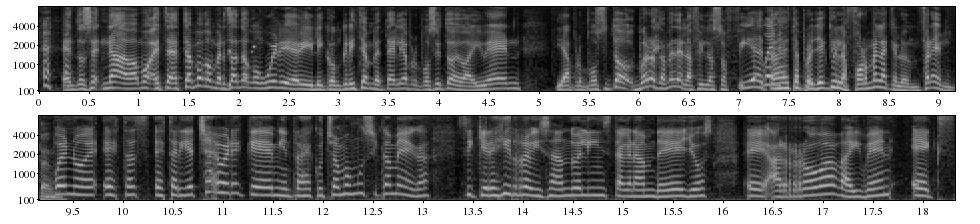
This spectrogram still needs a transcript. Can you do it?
Entonces, nada, vamos, este, estamos conversando con Willy de Billy, con Cristian Betelli a propósito de Vaivén y a propósito, bueno, también de la filosofía detrás Bueno. de este proyecto y la forma en la que lo enfrentan. Bueno, eh, estas- estaría chévere que mientras escuchamos música mega, si quieres ir revisando el Instagram de ellos, eh, arroba vaiven exp.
